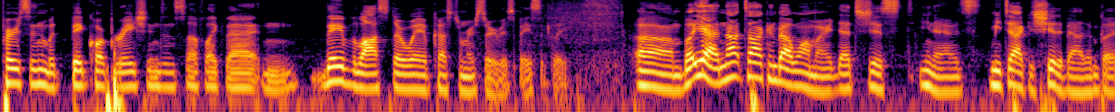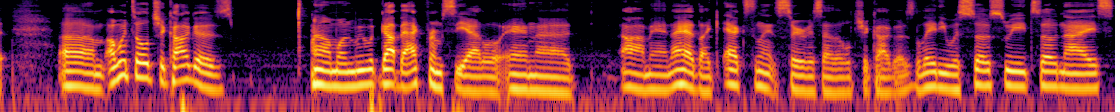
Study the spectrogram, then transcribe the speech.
person with big corporations and stuff like that, and they've lost their way of customer service basically. Um, but yeah, not talking about Walmart. That's just you know, it's me talking shit about them. But um, I went to Old Chicago's um, when we got back from Seattle, and uh, oh man, I had like excellent service at Old Chicago's. The lady was so sweet, so nice.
